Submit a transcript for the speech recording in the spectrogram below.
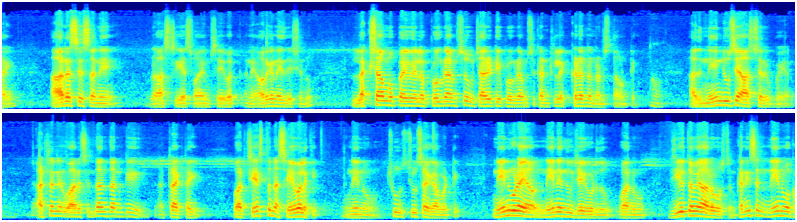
time RSS అనే రాష్ట్రీయ స్వయం సేవక్ అనే ఆర్గనైజేషను లక్షా ముప్పై వేల ప్రోగ్రామ్స్ చారిటీ ప్రోగ్రామ్స్ కంట్రీలో ఎక్కడైనా నడుస్తూ ఉంటాయి. అది నేను చూసే ఆశ్చర్యపోయాను. అట్లా నేను వారి సిద్ధాంతానికి అట్రాక్ట్ అయ్యి వారు చేస్తున్న సేవలకి నేను చూ చూసా కాబట్టి నేను కూడా నేను ఎందుకు చేయకూడదు? వారు జీవితమే ఆరోపిస్తాను కనీసం నేను ఒక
